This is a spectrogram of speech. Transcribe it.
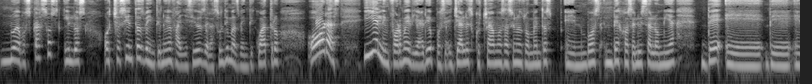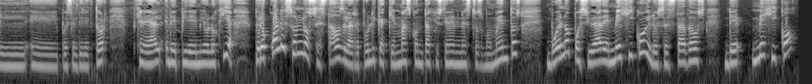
nuevos casos y los 829 fallecidos de las últimas 24 horas. Y el informe diario, pues ya lo escuchamos hace unos momentos en voz de José Luis Salomía, de, eh, el, eh, pues el director general de epidemiología. Pero ¿cuáles son los estados de la República que más contagios tienen en estos momentos? Bueno, pues Ciudad de México y los estados de México,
